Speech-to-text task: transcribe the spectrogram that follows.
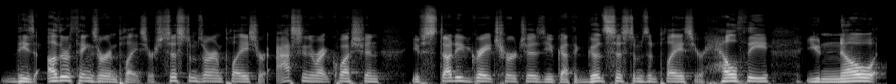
these other things are in place. Your systems are in place. You're asking the right question. You've studied great churches. You've got the good systems in place. You're healthy. You know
